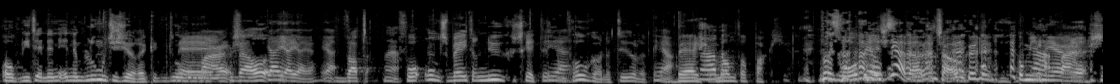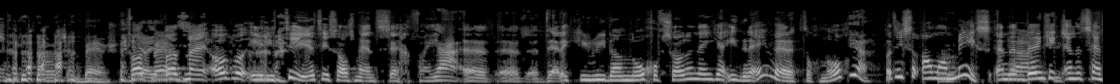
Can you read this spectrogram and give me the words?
Ook niet in een, in een bloemetjesjurk. Ik bedoel, Nee, maar wel Ja, ja, ja, wat Ja. voor ons beter nu geschikt is Ja. dan vroeger natuurlijk. Ja. Ja. Beige Nou, mantelpakje. Bijvoorbeeld. Ja, dat zou ook kunnen. Kom je meer... eh, Paars. Paars en beige. Wat, Ja, ja. wat mij ook wel irriteert is als mensen zeggen van ja, eh, eh, werken jullie dan nog of zo? Dan denk ik, ja, iedereen werkt toch nog? Ja. Wat is er allemaal mis? En Ja, dan denk ik, en het zijn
